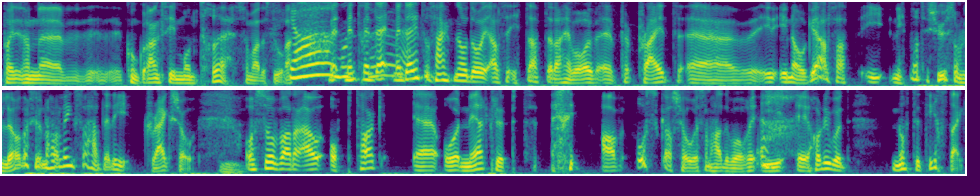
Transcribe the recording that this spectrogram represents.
på en sånn eh, konkurranse i Montreux, som var det store. Ja, men, men, men, det, men det er interessant nå, da, altså etter at det har vært eh, pride uh, i, i Norge, altså at i 1987 som lørdagsunderholdning så hadde de dragshow. Og så var det òg opptak uh, og nedklipt av Oscarshowet som hadde vært i eh, Hollywood. Nå til tirsdag,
